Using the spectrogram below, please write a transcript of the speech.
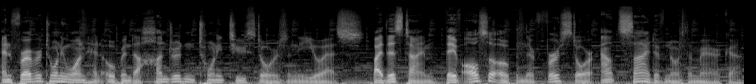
and Forever 21 had opened 122 stores in the US. By this time, they've also opened their first store outside of North America.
